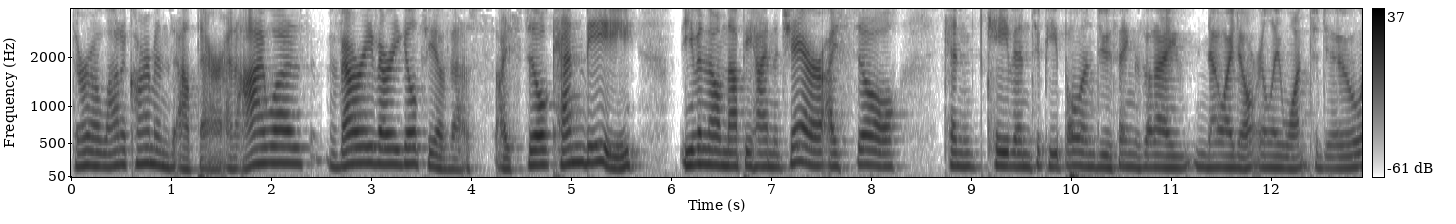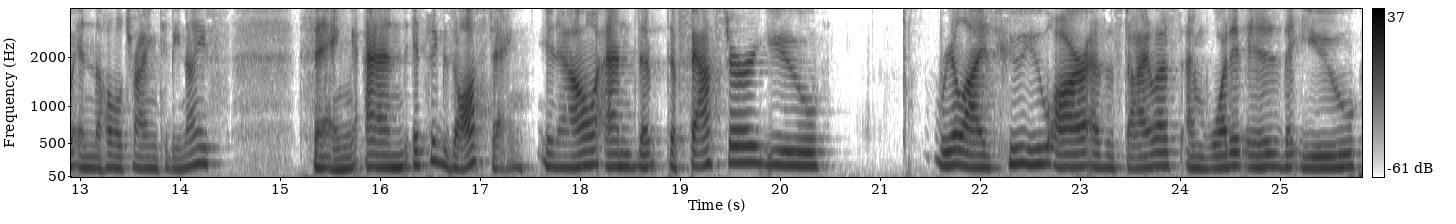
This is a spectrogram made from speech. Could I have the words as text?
There are a lot of Carmens out there, and I was very, very guilty of this. I still can be, even though I'm not behind the chair, I still can cave into people and do things that I know I don't really want to do in the whole trying to be nice thing. And it's exhausting, you know, and the, the faster you realize who you are as a stylist and what it is that you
